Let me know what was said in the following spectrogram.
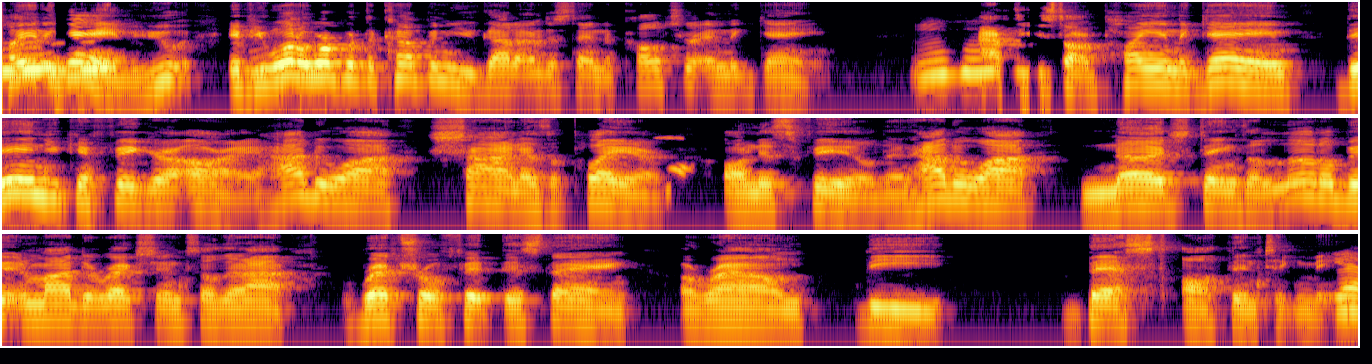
Play the mm-hmm. game. If you if you want to work with the company, you got to understand the culture and the game. Mm-hmm. After you start playing the game, then you can figure out, all right, how do I shine as a player on this field, and how do I nudge things a little bit in my direction so that I retrofit this thing around the best authentic me. Yeah.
